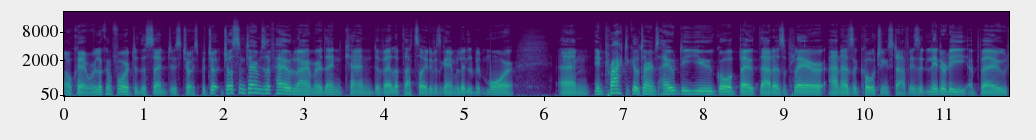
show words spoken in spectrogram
Okay, we're looking forward to the center's choice. But ju- just in terms of how Larmour then can develop that side of his game a little bit more, um, in practical terms, how do you go about that as a player and as a coaching staff? Is it literally about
